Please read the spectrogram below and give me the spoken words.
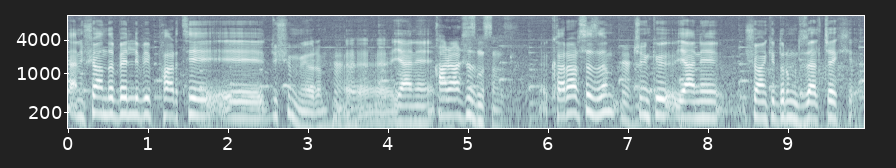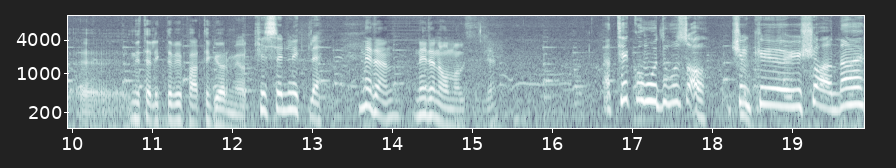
Yani şu anda belli bir parti e, düşünmüyorum. E, yani Kararsız mısınız? kararsızım. Çünkü yani şu anki durumu düzeltecek e, nitelikte bir parti görmüyorum. Kesinlikle. Neden? Neden olmalı sizce? Ya tek umudumuz o. Çünkü şu anda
